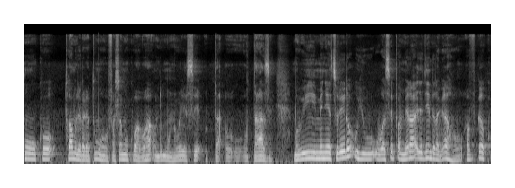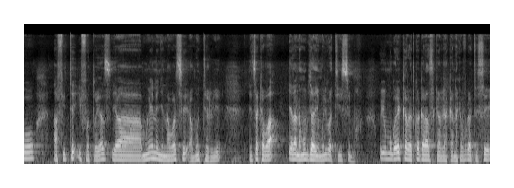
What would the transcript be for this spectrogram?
nk'uko twamureraga tumuha ubufasha nk'uko wabuha undi muntu wese utazi. Mu bimenyetso rero uyu Uwase Pamela yagenderagaho avuga ko afite ifoto ya, mwene nyina wa se amuteruye ndetse akaba yaranamubyaye muri batisima. Uyu mugore Karuretwa Grace akabihakana akavuga ati se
